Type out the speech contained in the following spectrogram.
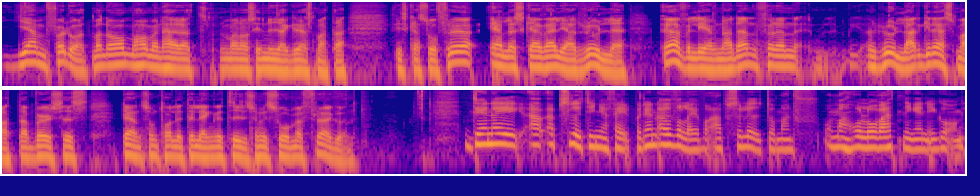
jämför då, att man då har man här att man har sin nya gräsmatta, vi ska så frö eller ska jag välja rulle? Överlevnaden för en rullad gräsmatta versus den som tar lite längre tid som vi sår med frögun. Den är absolut inga fel på. Den överlever absolut om man, om man håller vattningen igång.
